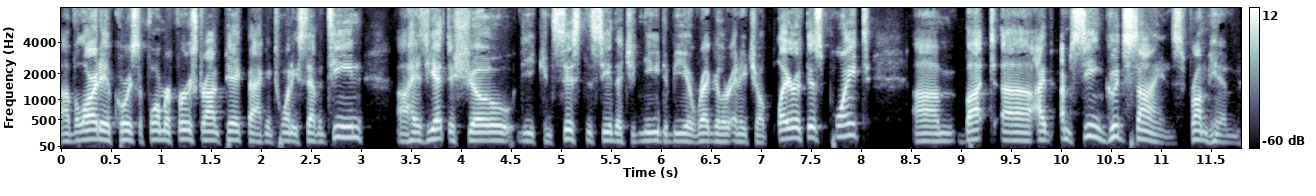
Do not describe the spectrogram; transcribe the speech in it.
Uh, Vilardi, of course, a former first round pick back in 2017, uh, has yet to show the consistency that you need to be a regular NHL player at this point. Um, but uh, I, I'm seeing good signs from him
